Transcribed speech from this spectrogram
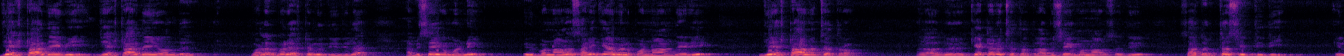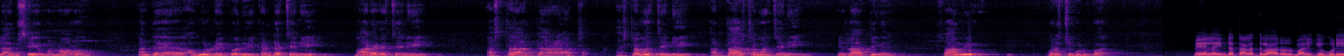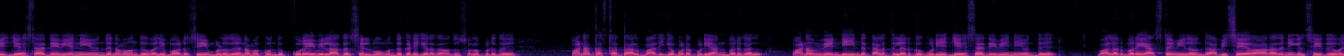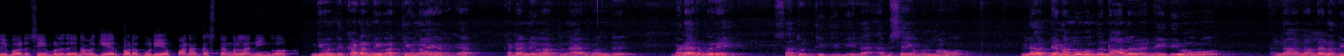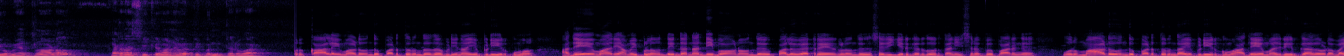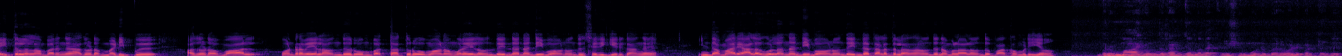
ஜேஷ்டாதேவி ஜேஷ்டாதேவி வந்து வளர்பிறை அஷ்டமி தேதியில் அபிஷேகம் பண்ணி இது பண்ணாலும் சனிக்கிழமையில் பண்ணாலும் சரி ஜேஷ்டா நட்சத்திரம் அதாவது கேட்ட நட்சத்திரத்தில் அபிஷேகம் பண்ணாலும் சரி சதுர்த்தசி திதி இல்லை அபிஷேகம் பண்ணாலும் அந்த அவங்களுடைய கோரி கண்டச்சனி மாரகச்சனி அஷ்ட அர்த்த அஷ்டமச்சனி அர்த்தாஷ்டமச்சனி எல்லாத்தையும் சாமி குறைச்சி கொடுப்பார். மேலும் இந்த தளத்தில் அருள் பாலிக்கக்கூடிய ஜேஷ்டா தேவி அன்னையை வந்து நம்ம வந்து வழிபாடு செய்யும் பொழுது நமக்கு வந்து குறைவில்லாத செல்வம் வந்து கிடைக்கிறதா வந்து சொல்லப்படுது. பண கஷ்டத்தால் பாதிக்கப்படக்கூடிய அன்பர்கள் பணம் வேண்டி இந்த தளத்தில் இருக்கக்கூடிய ஜேஷ்டா தேவி அன்னையை வந்து வளர்பறை அஷ்டமியில் வந்து அபிஷேக ஆராதனைகள் செய்து வழிபாடு செய்யும் பொழுது நமக்கு ஏற்படக்கூடிய பண கஷ்டங்கள்லாம் நீங்கும். இங்கே வந்து கடன் நிவார்த்தி விநாயகர் இருக்கார். கடல் நிவார்த்தி விநாயகருக்கு வந்து வளர்பிறை சதுர்த்தி திதியில் அபிஷேகம் பண்ணாவும் இல்லை தினமும் வந்து நாலு நெய் தீபமும் ந- நல்லெண்ணெய் தீபம் ஏற்றினாலும் கடனை சீக்கிரமாக நிவர்த்தி பண்ணி தருவார். ஒரு காளை மாடு வந்து படுத்திருந்தது அப்படின்னா எப்படி இருக்குமோ அதே மாதிரி அமைப்பில் வந்து இந்த நந்தி பவனை வந்து பழுவேற்றையர்கள் வந்து செதுக்கி இருக்கிறது ஒரு தனி சிறப்பு. பாருங்கள் ஒரு மாடு வந்து படுத்திருந்தா எப்படி இருக்குமோ அதே மாதிரி இருக்குது அதோட வயிற்றுலலாம் பாருங்கள் அதோட மடிப்பு அதோட வால் போன்றவையெல்லாம் வந்து ரொம்ப தத்ரூபமான முறையில் வந்து இந்த நந்தி பவன் வந்து செதுக்கியிருக்காங்க. இந்த மாதிரி அழகுள்ள நந்தி பவன் வந்து இந்த தளத்தில் தான் வந்து நம்மளால் வந்து பார்க்க முடியும். பிரம்மா இந்திரன் ஜமத கிருஷி மூணு பேர் வழிபட்டது.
